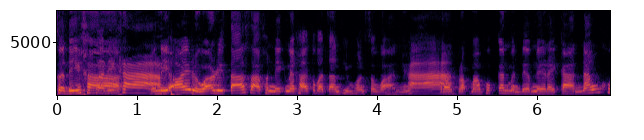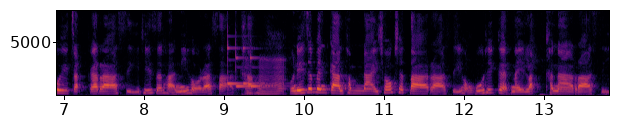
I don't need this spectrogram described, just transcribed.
สวัสดีค่ะ สวัสดีค่ะ วันนี้อ้อยหรือว่าริต้าสาคอนเน็กนะคะกับอาจารย์พิมพ์พรสวรรค์ค่ะเรากลับมาพบกันเหมือนเดิมในรายการนั่งคุยจักรราศีที่สถานีโหราศาสตร์อืค่ะอหือวันนี้จะเป็นการทำนายโชคชะตาราศีของผู้ที่เกิดในลัคนาราศี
